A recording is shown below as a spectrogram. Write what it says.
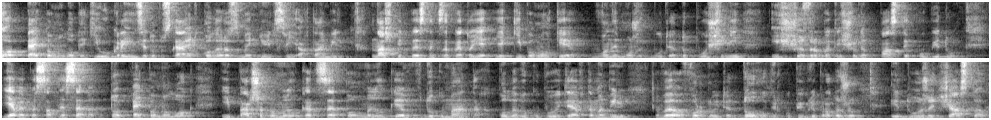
Топ-5 помилок, які українці допускають, коли розмитнюють свій автомобіль. Наш підписник запитує, які помилки вони можуть бути допущені, і що зробити, щоб не попасти у біду. Я виписав для себе топ-5 помилок. І перша помилка це помилки в документах. Коли ви купуєте автомобіль, ви оформлюєте договір купівлі-продажу, і дуже часто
